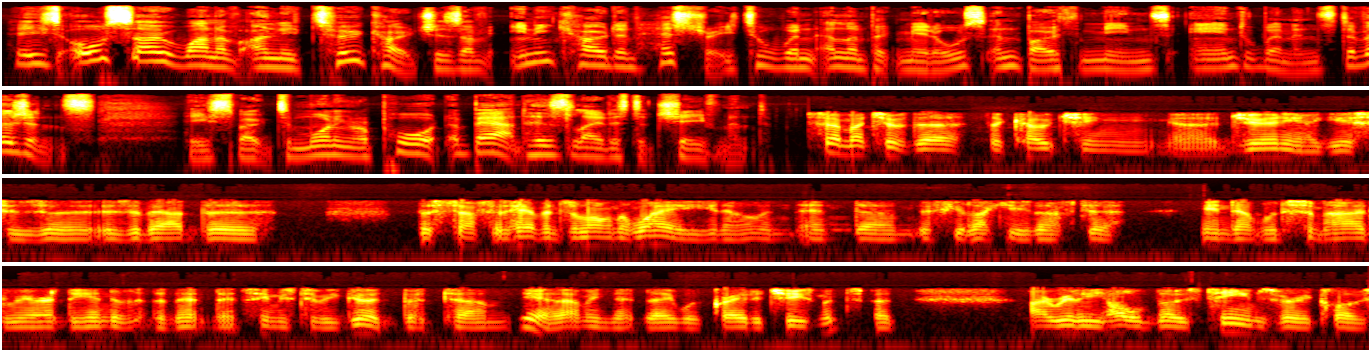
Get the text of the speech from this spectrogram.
He's also one of only two coaches of any code in history to win Olympic medals in both men's and women's divisions. He spoke to Morning Report about his latest achievement. So much of the, the coaching uh, journey, I guess, is uh, is about the the stuff that happens along the way, you know, and, and um, if you're lucky enough to end up with some hardware at the end of it, then that, that seems to be good. But um, yeah, I mean, they were great achievements, but I really hold those teams very close.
